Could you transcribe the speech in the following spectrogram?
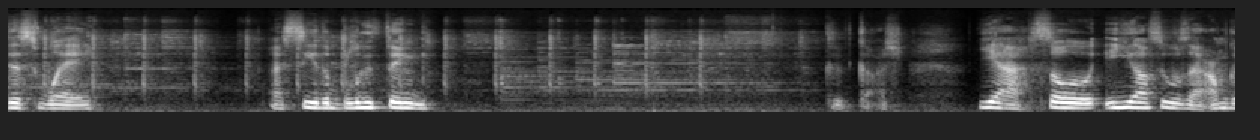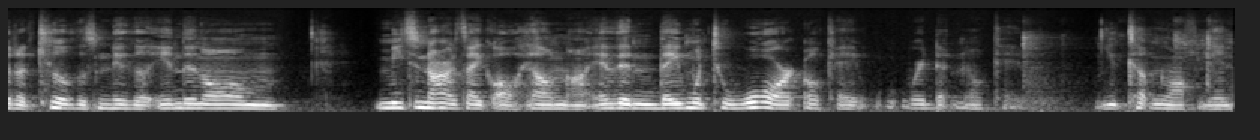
This way. I see the blue thing. Good gosh. Yeah, so Ieyasu was like, I'm gonna kill this nigga. And then um Mitsunari's like, oh hell no. Nah. And then they went to war. Okay, we're done. Okay. You cut me off again.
